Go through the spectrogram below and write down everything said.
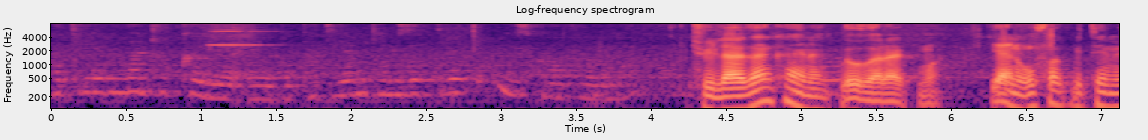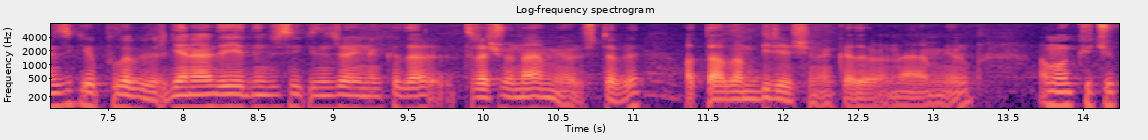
Patilerinden çok kayıyor evde. Patilerini temizlettirebilir miyiz kuaförüne? Tüylerden kaynaklı olarak mı? Yani ufak bir temizlik yapılabilir. Genelde 7. 8. ayına kadar tıraş önermiyoruz tabi. Hatta ben 1 yaşına kadar önermiyorum. Ama küçük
